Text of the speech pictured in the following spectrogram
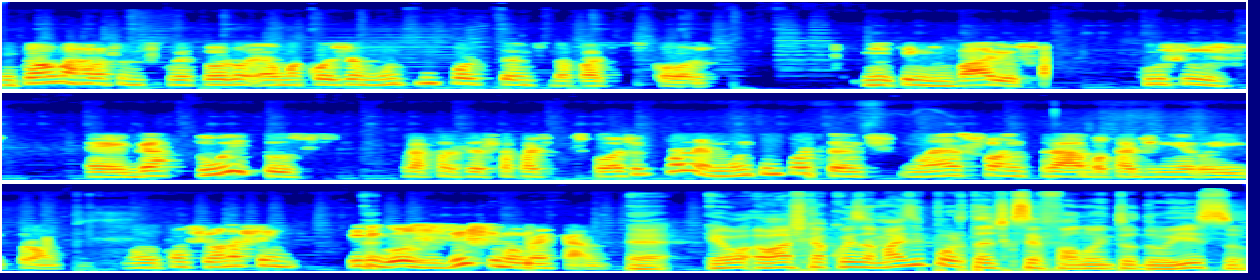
Então, uma relação de risco-retorno é uma coisa muito importante da parte psicológica. E tem vários cursos é, gratuitos para fazer essa parte psicológica, porque ela é muito importante. Não é só entrar, botar dinheiro e pronto. Não funciona assim. Perigosíssimo o mercado. É, eu, eu acho que a coisa mais importante que você falou em tudo isso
